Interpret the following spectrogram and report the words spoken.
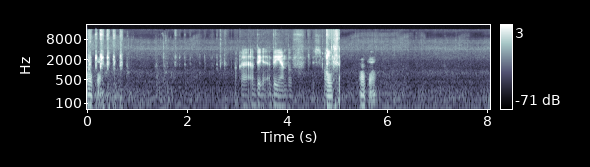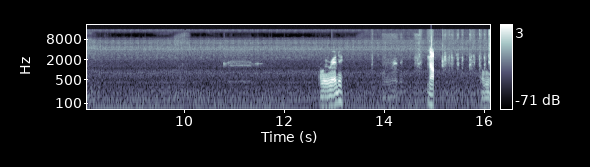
Okay. Okay, at the at the end of this whole thing. Okay. Are we ready? No. Oh, we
